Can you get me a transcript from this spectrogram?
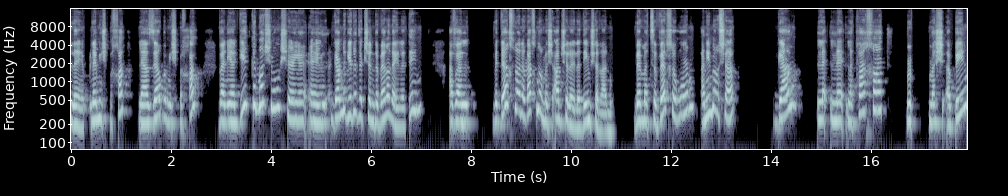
לבני משפחה, להיעזר במשפחה, ואני אגיד כאן משהו שגם נגיד את זה כשנדבר על הילדים, אבל בדרך כלל אנחנו המשאב של הילדים שלנו. במצבי חירום אני מרשה גם לקחת משאבים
